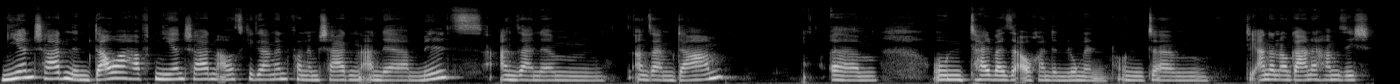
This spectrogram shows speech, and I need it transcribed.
Nierenschaden, einem dauerhaften Nierenschaden ausgegangen, von einem Schaden an der Milz, an seinem, an seinem Darm ähm, und teilweise auch an den Lungen. Und ähm, die anderen Organe haben sich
